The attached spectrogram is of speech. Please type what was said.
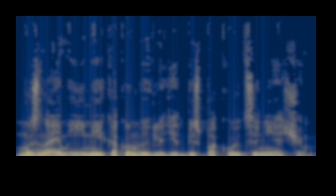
«Мы знаем имя и как он выглядит, беспокоиться не о чем».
